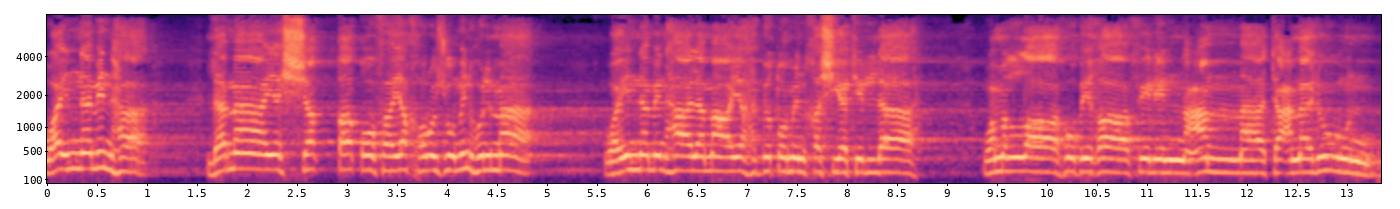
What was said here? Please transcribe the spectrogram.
وإن منها لما يشقق فيخرج منه الماء. وإن منها لما يهبط من خشية الله وما الله بغافل عما تعملون.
